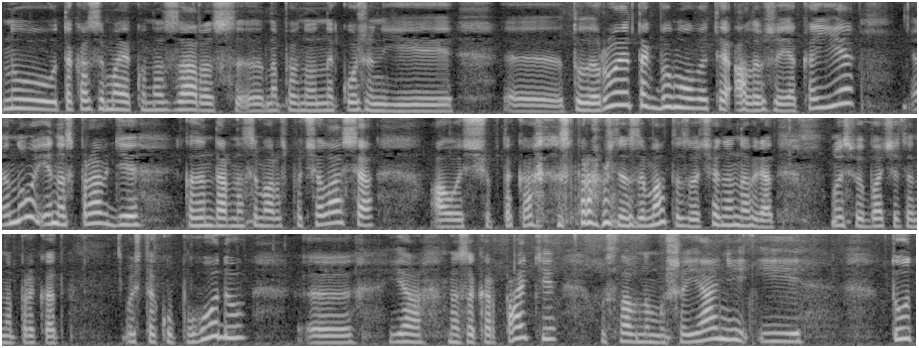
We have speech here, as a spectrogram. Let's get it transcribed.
Ну, така зима, як у нас зараз, напевно, не кожен її толерує, так би мовити, але вже яка є. Ну і насправді календарна зима розпочалася. А ось щоб така справжня зима, то звичайно навряд. Ось ви бачите, наприклад, ось таку погоду. Е, Я на Закарпатті у славному Шаяні, і тут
